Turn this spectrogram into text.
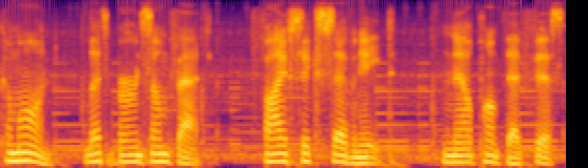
Come on, let's burn some fat. 5, 6, 7, 8. Now pump that fist.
